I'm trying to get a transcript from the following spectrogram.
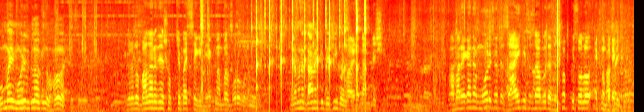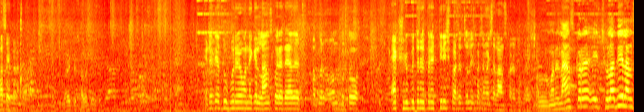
মুম্বাই মরিচগুলো কিন্তু ভালো লাগতেছে এগুলো তো বাজারে দিয়ে সবচেয়ে বাচ্চা কিনি এক নাম্বার বড় বড়। এটা মানে দাম একটু বেশি পড়ে হ্যাঁ এটা দাম বেশি। আমার এখানে মরিচ হতে যাই কিছু যাবত আছে সব কিছু হলো এক নম্বর বাছাই করা। এটা দিয়ে দুপুরে অনেকে লাঞ্চ করে দেওয়া যায় আপনার অন্তত একশোর ভিতরে প্রায় তিরিশ পার্সেন্ট চল্লিশ পার্সেন্ট মানুষ লাঞ্চ করে দুপুরে মানে লাঞ্চ করে এই ছোলা দিয়ে লাঞ্চ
